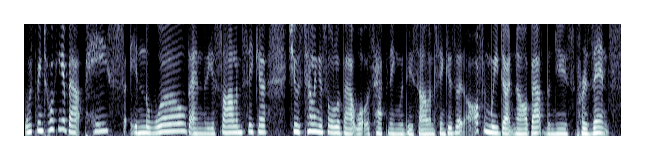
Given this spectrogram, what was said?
We've been talking about peace in the world and the asylum seeker. She was telling us all about what was happening with the asylum seekers that often we don't know about. The news presents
